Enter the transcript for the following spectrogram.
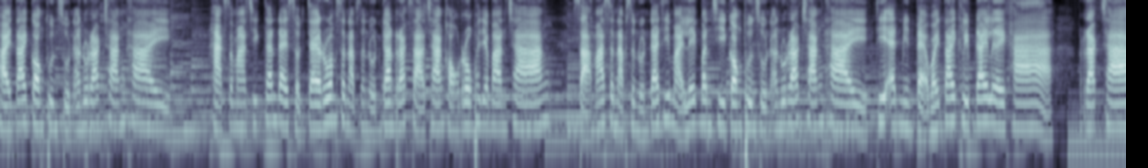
ภายใต้กองทุนศูนย์อนุรักษ์ช้างไทย หากสมาชิกท่านใดสนใจร่วมสนับสนุนการรักษาช้างของโรงพยาบาลช้าง สามารถสนับสนุนได้ที่หมายเลขบัญชีกองทุนศูนย์อนุรักษ์ช้างไทย ที่แอดมินแปะไว้ใต้คลิปได้เลยค่ะ รักช้าง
